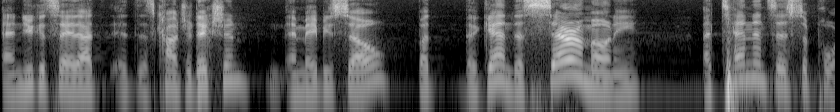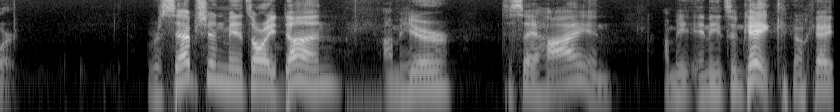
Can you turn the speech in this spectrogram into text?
And you could say that it's contradiction, and maybe so, but again, the ceremony, attendance is support. Reception, I mean, it's already done. I'm here to say hi and I mean, and eat some cake, okay?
